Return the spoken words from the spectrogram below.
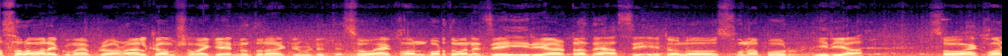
আসসালামু আলাইকুম এভরিওয়ান ওয়েলকাম সবাইকে নতুন আরেকটি ভিডিওতে। সো এখন বর্তমানে যে এরিয়াটাতে আছি, এটা হলো সোনাপুর এরিয়া। সো এখন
